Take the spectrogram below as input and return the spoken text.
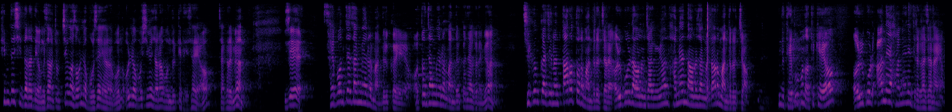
힘드시더라도 영상을 좀 찍어서 올려보세요 여러분. 올려보시면 여러분들께 되세요. 자 그러면 이제 세 번째 장면을 만들 거예요. 어떤 장면을 만들 거냐 그러면 지금까지는 따로따로 만들었잖아요. 얼굴 나오는 장면 화면 나오는 장면 따로 만들었죠. 근데 대부분 어떻게 해요? 얼굴 안에 화면이 들어가잖아요.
